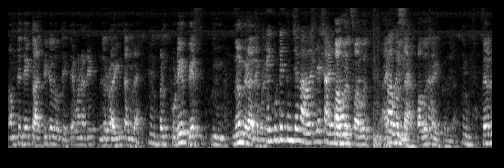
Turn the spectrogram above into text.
आमचे जे क्लास टीचर होते ते म्हणाले तुझं ड्रॉइंग चांगलं आहे. पण पुढे बेस न मिळाल्यामुळे हे कुठे? तुमच्या गावातल्या शाळेत पावस पावस. हायस्कूलला पावस. हा. हम्म, तर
